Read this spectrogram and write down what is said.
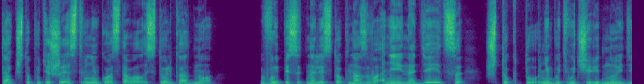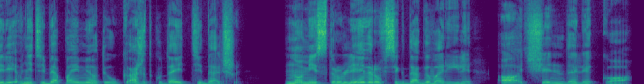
так что путешественнику оставалось только одно — выписать на листок название и надеяться, что кто-нибудь в очередной деревне тебя поймет и укажет, куда идти дальше. Но мистеру Леверу всегда говорили «очень далеко».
